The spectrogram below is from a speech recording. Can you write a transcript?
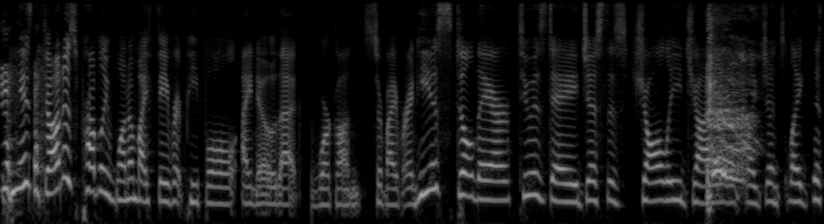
He's, John is probably one of my favorite people I know that work on Survivor, and he is still there to his day. Just this jolly giant, like just like just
